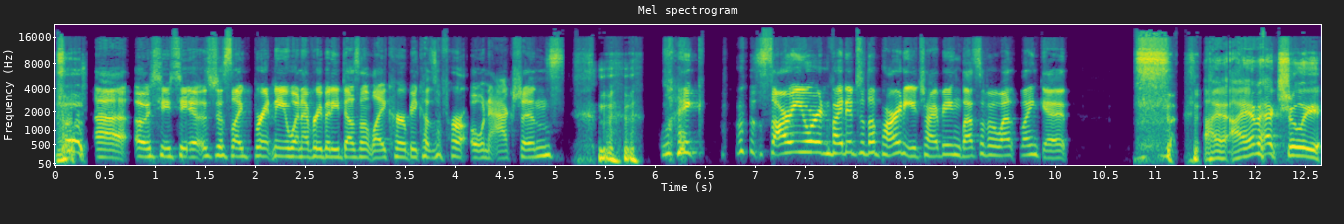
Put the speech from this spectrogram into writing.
uh, OTT. It was just like Brittany when everybody doesn't like her because of her own actions. like, sorry you were invited to the party. Try being less of a wet blanket. I, I am actually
